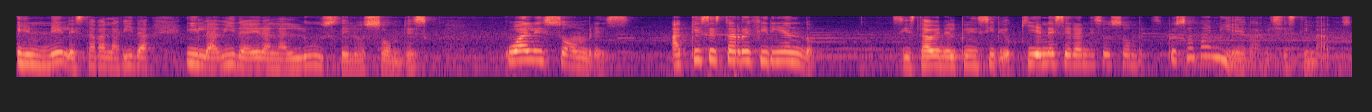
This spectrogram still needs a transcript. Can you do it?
En Él estaba la vida y la vida era la luz de los hombres. ¿Cuáles hombres? ¿A qué se está refiriendo? Si estaba en el principio, ¿quiénes eran esos hombres? Pues Adán y Eva, mis estimados.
